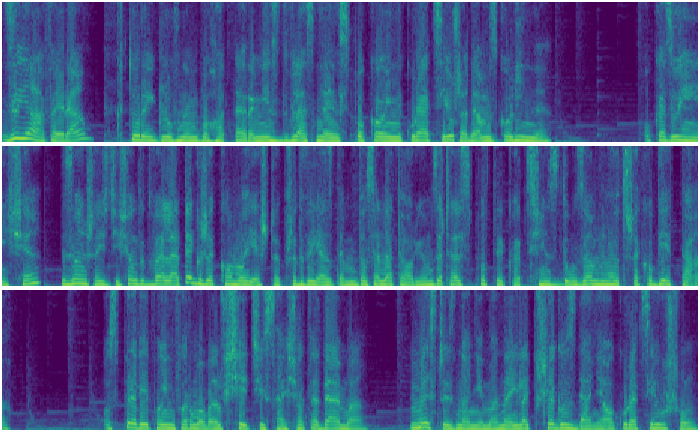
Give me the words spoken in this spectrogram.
Zja afera, której głównym bohaterem jest własny spokojny kuracjusz Adam z Goliny. Okazuje się, że 62-latek rzekomo jeszcze przed wyjazdem do sanatorium zaczął spotykać się z duzą młodsza kobieta. O sprawie poinformował w sieci Sasiot Adama. Mężczyzna nie ma najlepszego zdania o kuracjuszu.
